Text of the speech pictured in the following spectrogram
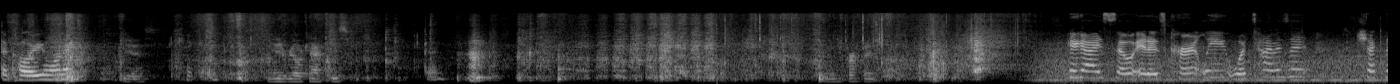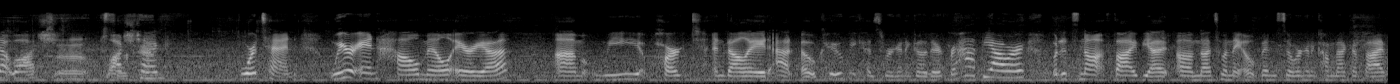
the color you wanted? Yes. You need real khakis. Good. Perfect. Hey guys, so it is currently, what time is it? Check that watch. Uh, watch 4:10. check. 410. We're in Howell Mill area. Um, we parked and valeted at Oku because we're gonna go there for happy hour, but it's not five yet. Um, that's when they open, so we're gonna come back at five.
